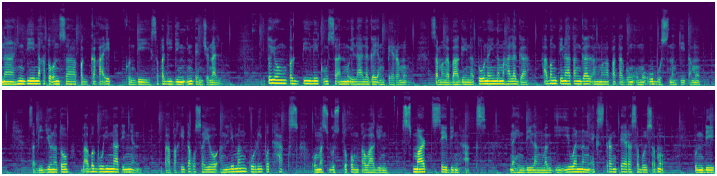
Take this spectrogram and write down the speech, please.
na hindi nakatuon sa pagkakait, kundi sa pagiging intentional. Ito yung pagpili kung saan mo ilalagay ang pera mo sa mga bagay na tunay na mahalaga habang tinatanggal ang mga patagong umuubos ng kita mo. Sa video na to, babaguhin natin yan. Ipapakita ko sa iyo ang limang kuripot hacks o mas gusto kong tawaging smart saving hacks na hindi lang mag-iiwan ng ekstrang pera sa bulsa mo, kundi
